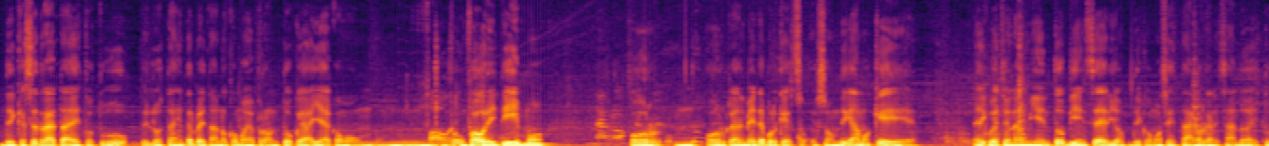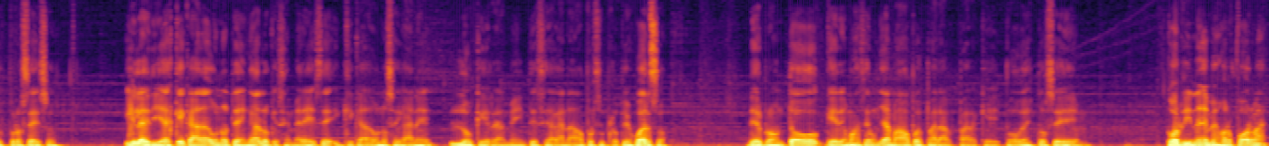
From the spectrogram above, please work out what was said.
¿de qué se trata esto? Tú lo estás interpretando como de pronto que haya como un, un favoritismo o, realmente porque son, digamos que el cuestionamiento bien serio de cómo se están organizando estos procesos y la idea es que cada uno tenga lo que se merece y que cada uno se gane lo que realmente se ha ganado por su propio esfuerzo. De pronto queremos hacer un llamado pues para, para que todo esto se coordine de mejor forma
